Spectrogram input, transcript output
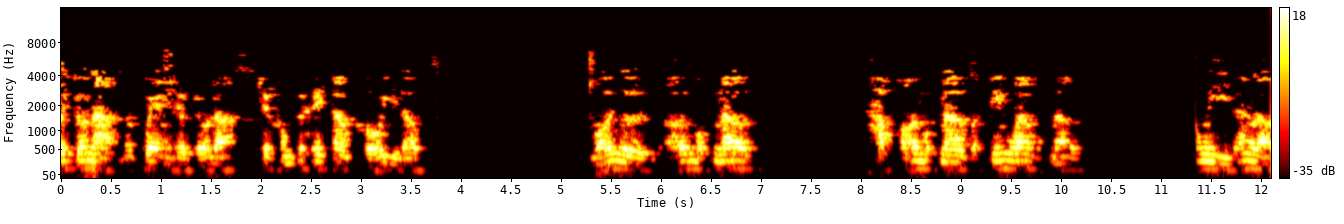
Ở chỗ nào nó quen theo chỗ đó chứ không có thấy đau khổ gì đâu. Mỗi người ở một nơi học hỏi một nơi và tiến qua một nơi. Không gì đáng lo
